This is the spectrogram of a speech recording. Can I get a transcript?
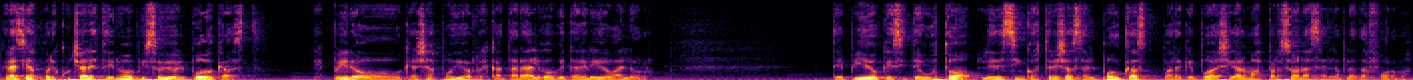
Gracias por escuchar este nuevo episodio del podcast. Espero que hayas podido rescatar algo que te agregue valor. Te pido que si te gustó le des 5 estrellas al podcast para que pueda llegar más personas en la plataforma.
